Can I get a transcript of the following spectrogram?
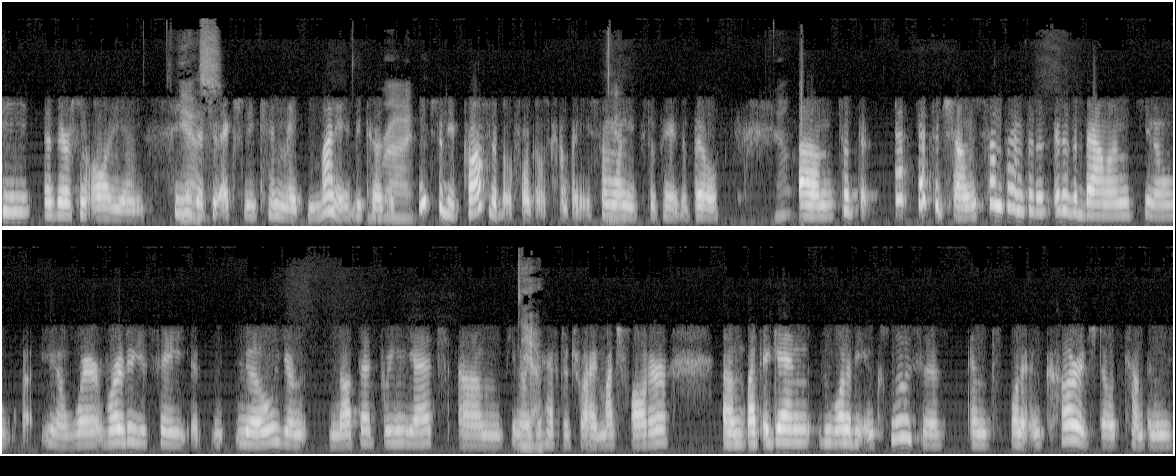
see that there's an audience, see Yes. that you actually can make money because Right. it needs to be profitable for those companies. Someone Yeah. needs to pay the bill. Yeah. Um, so that, that that's a challenge. Sometimes it is, it is a balance. You know, uh, you know where where do you say uh, no? You're not that green yet. Um, you know, Yeah. you have to try much harder. Um, but again, we want to be inclusive and want to encourage those companies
